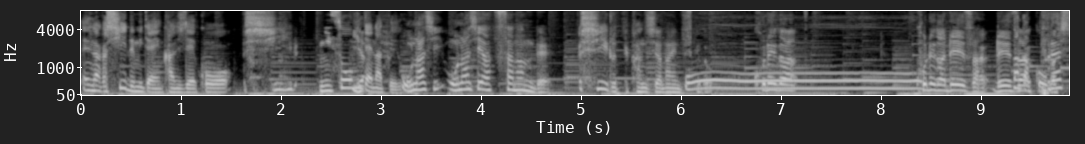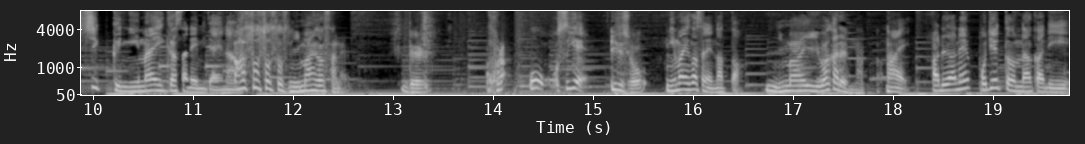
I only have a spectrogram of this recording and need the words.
え、なんかシールみたいな感じで、こシール？う、2層みたいになってる？同じ同じ厚さなんでシールって感じじゃないんですけどこれがこれがレーザーレーザー光がなんかプラスチック2枚重ねみたいな。あそうそうそうそう2枚重ねでほらお、すげえいいでしょ !2 枚重ねになった。2枚分かれになったはい。あれだね、ポケットの中に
